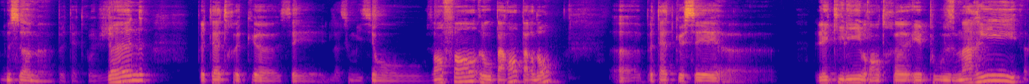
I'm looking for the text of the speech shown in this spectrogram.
Nous sommes peut-être jeunes, peut-être que c'est la soumission aux enfants, aux parents, pardon, euh, peut-être que c'est euh, l'équilibre entre épouse-mari, euh,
